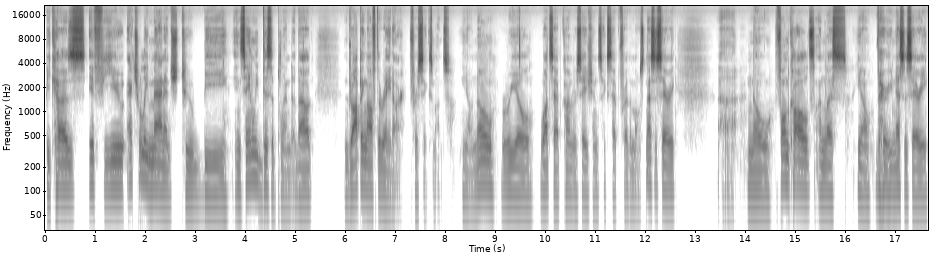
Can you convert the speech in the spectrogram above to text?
because if you actually manage to be insanely disciplined about dropping off the radar for six months. You know, no real WhatsApp conversations except for the most necessary. Uh, no phone calls unless, you know, very necessary.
